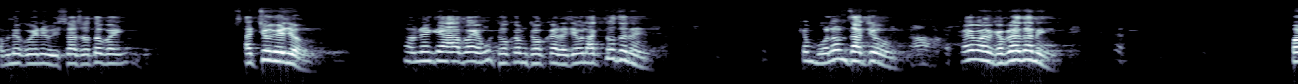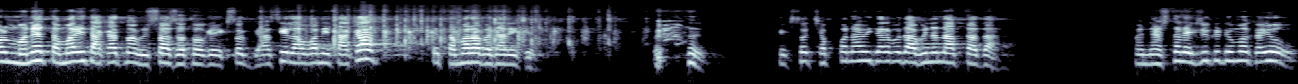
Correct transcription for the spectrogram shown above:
તમને કોઈને વિશ્વાસ હતો ભાઈ? સાચું કહેજો. તમને કે આ ભાઈ, હું ઠોકમ ઠોક કરે છે એવું લાગતું હતું ને? કેમ બોલો ને સાચું? કઈ વાત ગભરાતા નહીં. પણ મને તમારી તાકાતમાં વિશ્વાસ હતો કે એકસો બ્યાસી લાવવાની તાકાત એ તમારા બધાની છે. એકસો છપ્પન આવી ત્યારે બધા અભિનંદન આપતા હતા. પણ નેશનલ એક્ઝિક્યુટિવમાં કહ્યું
